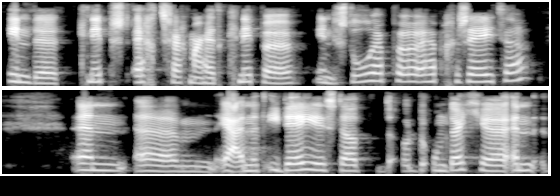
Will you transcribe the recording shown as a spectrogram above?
in de knipst, echt zeg maar het knippen in de stoel heb, heb gezeten. En, ehm, ja, en het idee is dat, omdat je, en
